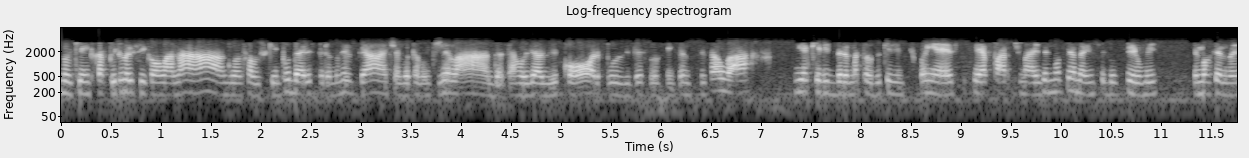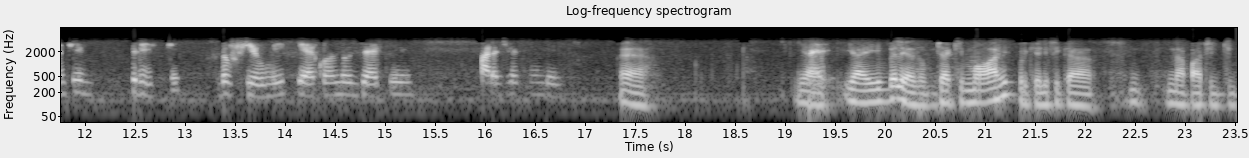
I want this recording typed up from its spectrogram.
No quinto capítulo eles ficam lá na água, falam de quem puder esperando o resgate, a água tá muito gelada, tá rodeado de corpos e pessoas tentando se salvar. E aquele drama todo que a gente conhece, que é a parte mais emocionante do filme, emocionante e triste do filme, que é quando o Jack para de responder. É. E aí, É. e aí, beleza, o Jack morre, porque ele fica na parte de-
